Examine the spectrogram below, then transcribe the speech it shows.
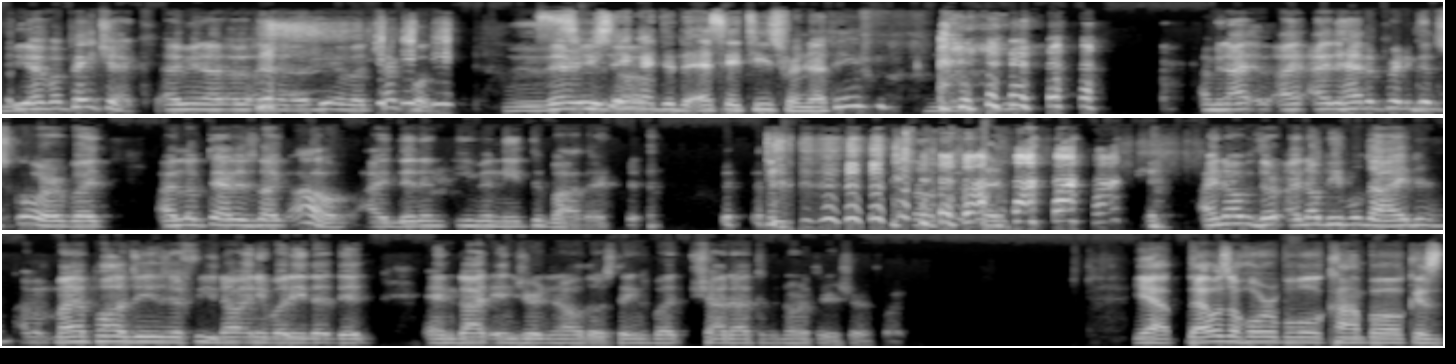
Do you have a paycheck? I mean, a, a, a, do you have a checkbook? There so you you're saying. I did the SATs for nothing? I mean, I, I I had a pretty good score, but I looked at it as like, oh, I didn't even need to bother. I know there, I know people died. Um, My apologies if you know anybody that did and got injured and all those things. But shout out to the Northridge earthquake. Yeah, that was a horrible combo because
